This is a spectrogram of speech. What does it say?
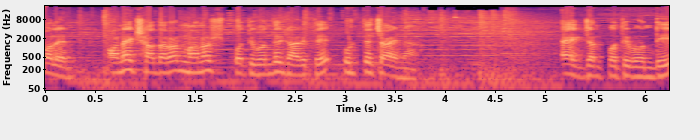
বলেন, অনেক সাধারণ মানুষ প্রতিবন্ধীর গাড়িতে উঠতে চায় না। একজন প্রতিবন্ধী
